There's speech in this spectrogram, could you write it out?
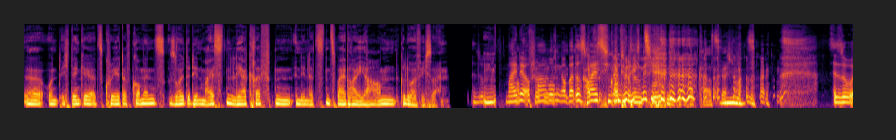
Äh, und ich denke, jetzt Creative Commons sollte den meisten Lehrkräften in den letzten zwei, drei Jahren geläufig sein. Also meine Erfahrung, aber das Kopf, weiß ich natürlich nicht. Podcast, kann ich mal sagen. Also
